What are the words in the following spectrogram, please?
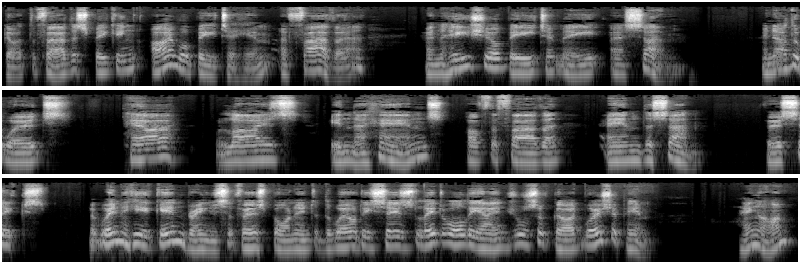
God the Father speaking, I will be to him a father, and he shall be to me a son. In other words, power lies in the hands of the Father and the Son. Verse 6 But when he again brings the firstborn into the world, he says, Let all the angels of God worship him. Hang on.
